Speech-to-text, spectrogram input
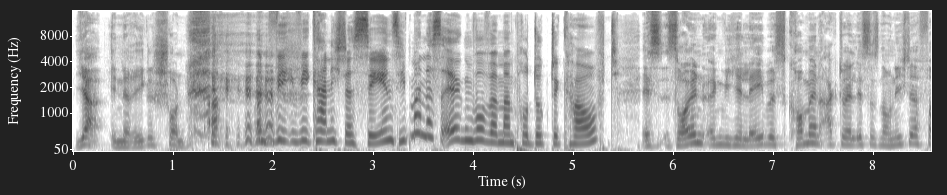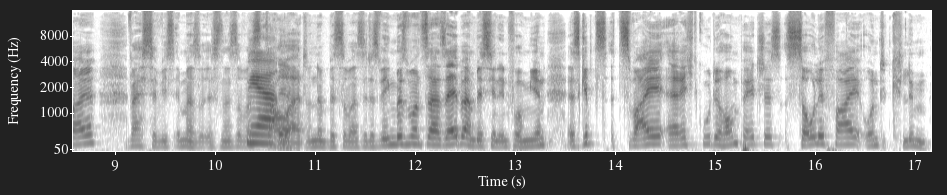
Ja, in der Regel schon. Und wie, wie kann ich das sehen? Sieht man das irgendwo, wenn man Produkte kauft? Es sollen irgendwelche Labels kommen. Aktuell ist das noch nicht der Fall. Weißt ja, wie es immer so ist, ne? Sowas Ja. dauert und dann bist du was. Deswegen müssen wir uns da selber ein bisschen informieren. Es gibt zwei äh, recht gute Homepages, Soulify und Klim.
